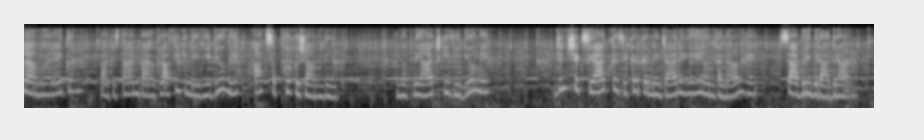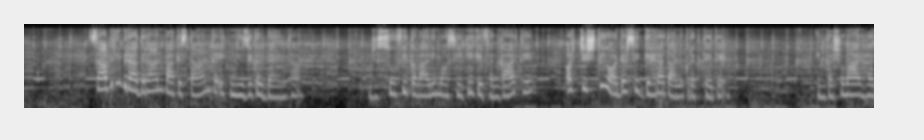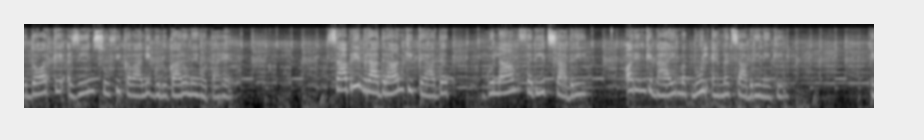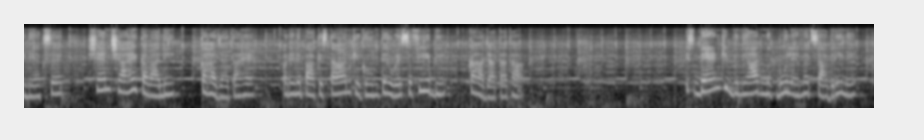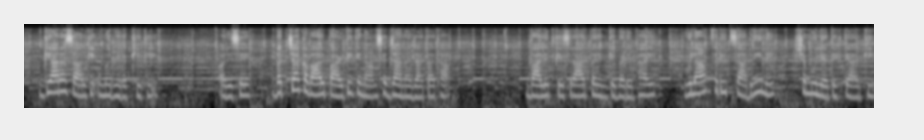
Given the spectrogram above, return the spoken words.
असलकम पाकिस्तान बायोग्राफी की नई वीडियो में आप सबको खुश आमदीद। हम अपनी आज की वीडियो में जिन शख्सियात का ज़िक्र करने जा रहे हैं, उनका नाम है साबरी बरदरान। साबरी बरदरान पाकिस्तान का एक म्यूज़िकल बैंड था, जो सूफ़ी कवाली मौसीकी के फ़नकार थे और चिश्ती ऑर्डर से गहरा ताल्लुक़ रखते थे। इनका शुमार हर दौर के अजीम सूफ़ी कवाली गुलकारों में होता है। साबरी बरदरान की क़्यादत ग़ुलाम फ़रीद साबरी और इनके भाई मकबूल अहमद साबरी ने की। इन्हें अक्सर शहनशाह कवाली कहा जाता है और इन्हें पाकिस्तान के घूमते हुए सफ़ीर भी कहा जाता था। इस बैंड की बुनियाद मकबूल अहमद साबरी ने 11 साल की उम्र में रखी थी और इसे बच्चा कवाल पार्टी के नाम से जाना जाता था। वालिद के इसरार पर इनके बड़े भाई, गुलाम फरीद साबरी ने शमूलियत इख्तियार की।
